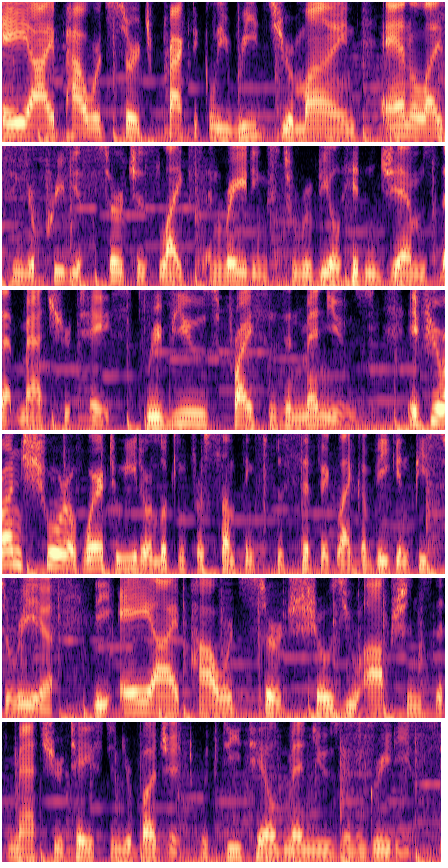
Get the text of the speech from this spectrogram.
AI powered search practically reads your mind, analyzing your previous searches, likes, and ratings to reveal hidden gems that match your taste. Reviews, prices, and menus. If you're unsure of where to eat or looking for something specific like a vegan pizzeria, the AI powered search shows you options that match your taste and your budget with detailed menus and ingredients.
